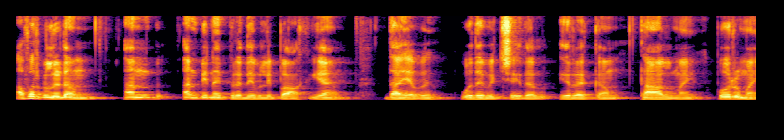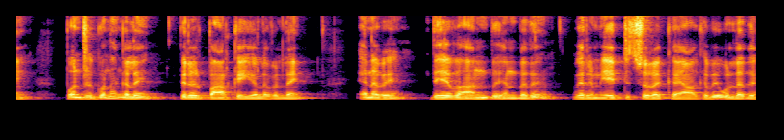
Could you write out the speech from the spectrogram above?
அவர்களிடம் அன்பு அன்பினை பிரதிபலிப்பாகிய தயவு உதவி செய்தல் இரக்கம் தாழ்மை பொறுமை போன்ற குணங்களை பிறர் பார்க்க இயலவில்லை. எனவே தேவ அன்பு என்பது வெறும் ஏற்றுச் சுரக்கையாகவே உள்ளது.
